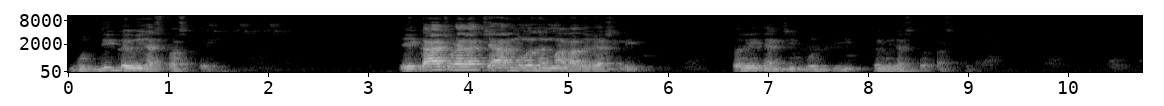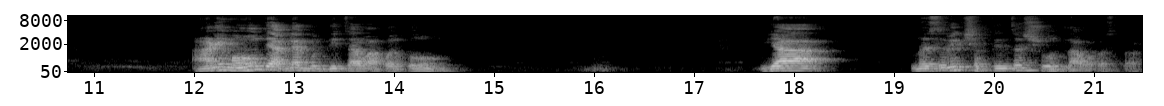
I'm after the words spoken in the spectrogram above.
बुद्धी कमी जास्त असते. एकाच वेळेला चार मुलं जन्माला जरी असली तरी त्यांची बुद्धी कमी जास्त असते. आणि म्हणून ते आपल्या बुद्धीचा वापर करून या नैसर्गिक शक्तींचा शोध लावत असतात.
